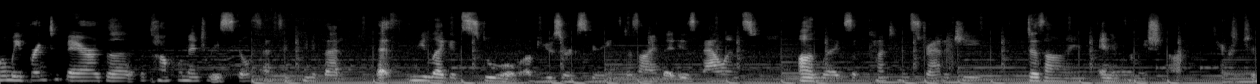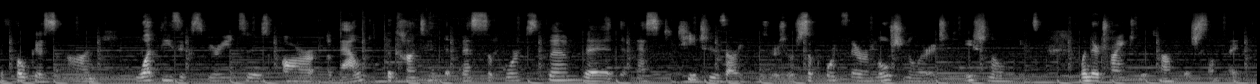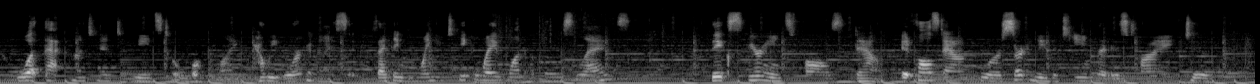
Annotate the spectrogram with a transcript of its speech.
when we bring to bear the, the complementary skill sets and kind of that, that three legged stool of user experience design that is balanced on legs of content strategy, design, and information architecture to focus on what these experiences are about, the content that best supports them, that, that best teaches our users or supports their emotional or educational needs when they're trying to accomplish something what that content needs to look like, how we organize it. Because I think when you take away one of those legs, the experience falls down. It falls down for certainly the team that is trying to,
